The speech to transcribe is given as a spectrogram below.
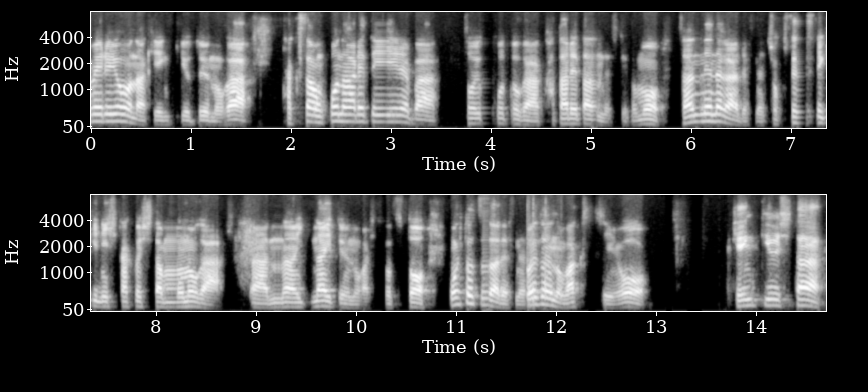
べるような研究というのがたくさん行われていれば、そういうことが語れたんですけども、残念ながらですね、直接的に比較したものがないないというのが一つと、もう一つはですね、それぞれのワクチンを研究した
